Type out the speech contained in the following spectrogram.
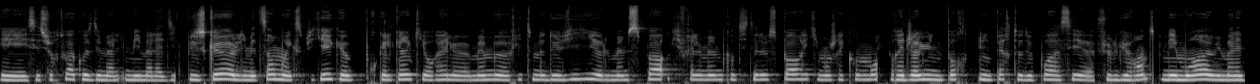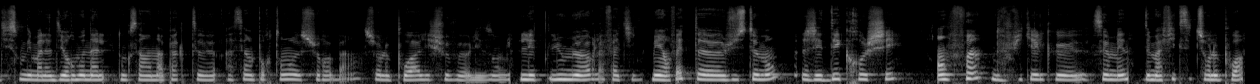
Et c'est surtout à cause de mes maladies. Puisque les médecins m'ont expliqué que pour quelqu'un qui aurait le même rythme de vie, le même sport, qui ferait la même quantité de sport et qui mangerait comme moi, il aurait déjà eu une, une perte de poids assez euh, fulgurante. Mais moi, mes maladies sont des maladies hormonales. Donc ça a un impact euh, assez important euh, sur, bah, sur le poids, les cheveux, les ongles, l'humeur, la fatigue. Mais en fait, justement, j'ai décroché enfin depuis quelques semaines de ma fixette sur le poids.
